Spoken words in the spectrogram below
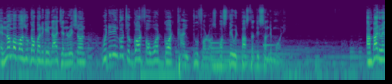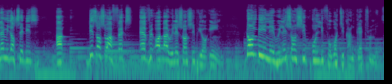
a number of us who got born again in that generation, we didn't go to God for what God can do for us, but stay with Pastor this Sunday morning. And by the way, let me just say this. Um, this also affects every other relationship you're in. Don't be in a relationship only for what you can get from it.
